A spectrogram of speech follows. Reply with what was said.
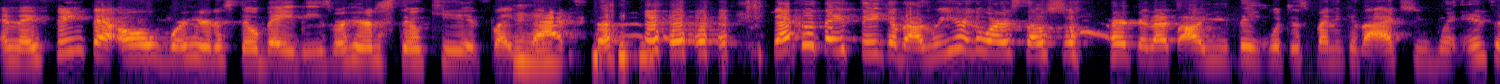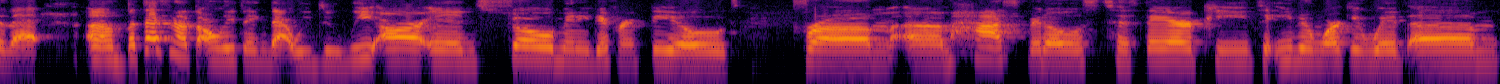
and they think that oh, we're here to steal babies, we're here to steal kids. Like mm-hmm. that's the, that's what they think about. When you hear the word social worker, that's all you think, which is funny because I actually went into that. Um, but that's not the only thing that we do. We are in so many different fields from um, hospitals to therapy to even working with um,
